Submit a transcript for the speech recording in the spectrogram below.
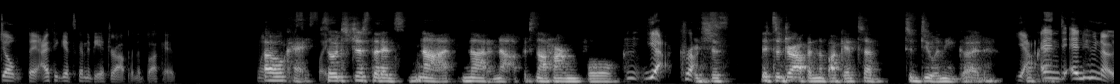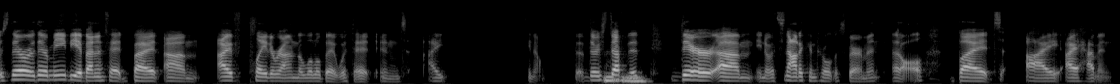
don't think I think it's going to be a drop in the bucket. Okay, so it's just that it's not not enough. It's not harmful. Mm, yeah, correct. It's just it's a drop in the bucket to to do any good. Yeah, okay. and and who knows? There there may be a benefit, but um, I've played around a little bit with it, and I, you know, there's mm-hmm. definitely there um, you know, it's not a controlled experiment at all, but I I haven't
